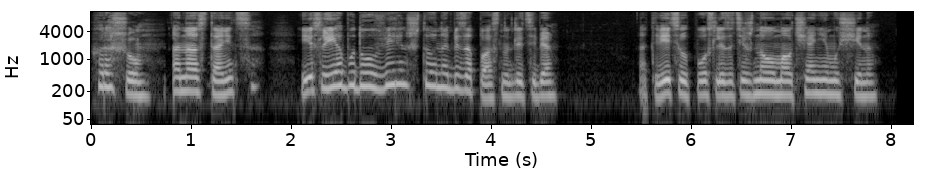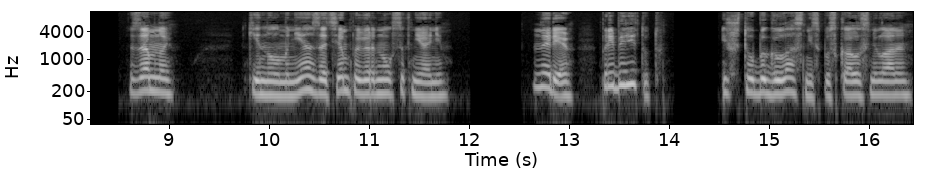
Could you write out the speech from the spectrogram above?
Хорошо, она останется, если я буду уверен, что она безопасна для тебя, ответил после затяжного молчания мужчина. За мной. Кинул мне, а затем повернулся к няне. Нере, прибери тут и чтобы глаз не спускала с Миланы.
